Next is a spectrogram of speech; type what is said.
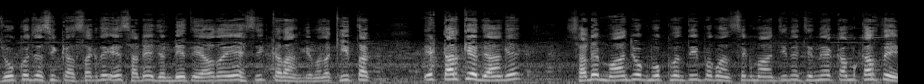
ਜੋ ਕੁਝ ਅਸੀਂ ਕਰ ਸਕਦੇ ਇਹ ਸਾਡੇ ਏਜੰਡੇ ਤੇ ਆ ਔਰ ਇਹ ਅਸੀਂ ਕਰਾਂਗੇ। ਮਤਲਬ ਕੀ ਤੱਕ ਇਹ ਕਰਕੇ ਦਿਆਂਗੇ। ਸਾਡੇ ਮਾਨਯੋਗ ਮੁੱਖ ਮੰਤਰੀ ਭਗਵੰਤ ਸਿੰਘ ਮਾਨ ਜੀ ਨੇ ਜਿੰਨੇ ਕੰਮ ਕਰਤੇ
